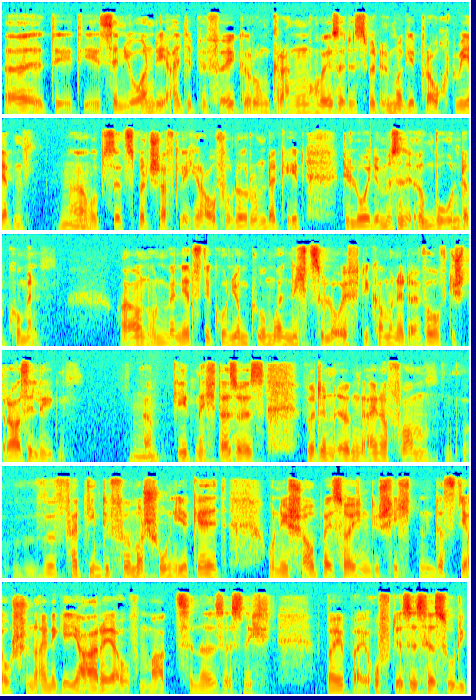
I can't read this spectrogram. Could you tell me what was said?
äh, die, die Senioren, die alte Bevölkerung, Krankenhäuser, das wird immer gebraucht werden. Mhm. Ja, Ob es jetzt wirtschaftlich rauf oder runter geht, die Leute müssen irgendwo unterkommen. Ja, und, und, wenn jetzt die Konjunktur mal nicht so läuft, die kann man nicht einfach auf die Straße legen. Mhm. Ja, geht nicht. Also es wird in irgendeiner Form, verdient die Firma schon ihr Geld. Und ich schaue bei solchen Geschichten, dass die auch schon einige Jahre auf dem Markt sind. Also es ist nicht bei, bei oft ist es ja so, die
